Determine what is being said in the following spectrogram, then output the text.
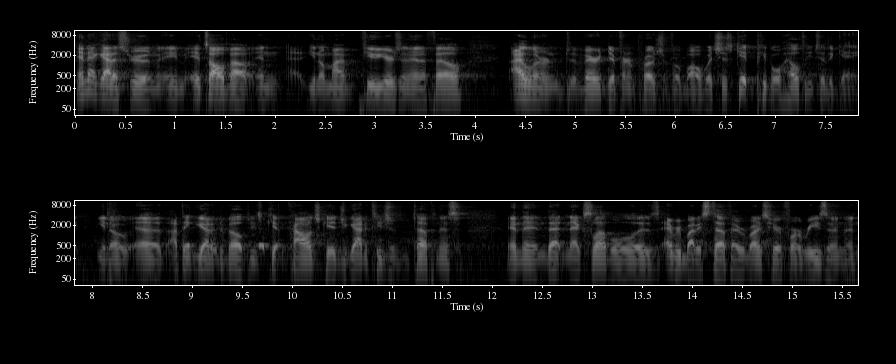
And that got us through. And it's all about, in you know, my few years in the NFL, I learned a very different approach to football, which is get people healthy to the game. You know, uh, I think you got to develop these ki- college kids. You got to teach them toughness, and then that next level is everybody's tough. Everybody's here for a reason, and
